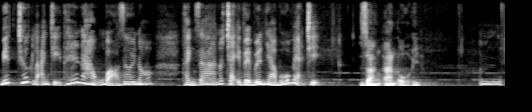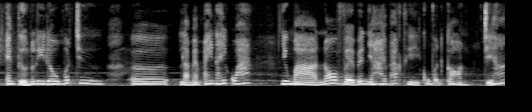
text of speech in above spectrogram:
Biết trước là anh chị thế nào cũng bỏ rơi nó. Thành ra nó chạy về bên nhà bố mẹ chị. Giang an ủi. Ừm, Em tưởng nó đi đâu mất chứ. Ờ, Làm em áy náy quá. Nhưng mà nó về bên nhà hai bác thì cũng vẫn còn Chị ha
